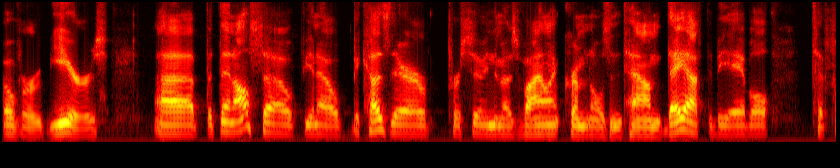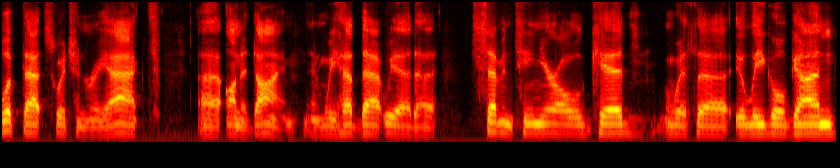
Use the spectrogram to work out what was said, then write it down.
over years. Uh, but then also, you know, because they're pursuing the most violent criminals in town, they have to be able to flip that switch and react uh, on a dime. And we had that. We had a 17 year old kid with a illegal gun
